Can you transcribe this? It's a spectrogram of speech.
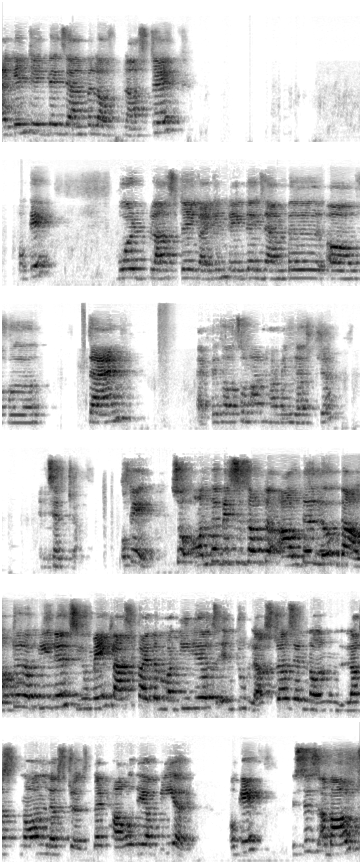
i can take the example of plastic. Okay? Wood plastic i can take the example of uh, sand that is also not having luster etc okay so on the basis of the outer look the outer appearance you may classify the materials into lustrous and non non lustrous that how they appear okay this is about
